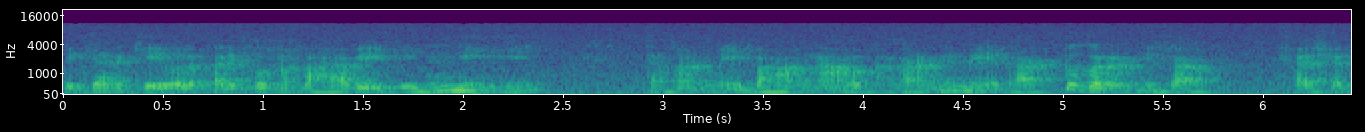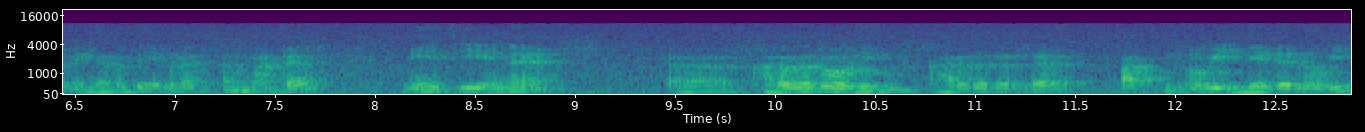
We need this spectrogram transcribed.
ඒ කියන්නේ කේවල පරිපූර්ණ භාවයේ එන්නේ තමයි මේ භාවනාව කරන්නේ මේ රට්ටු කරන නිසා ෆැෂන් එකටද එහෙම නැත්නම් මට මේ තියෙන කරදර වලින් කරදරටපත් නොවි ලෙඩ නොවි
